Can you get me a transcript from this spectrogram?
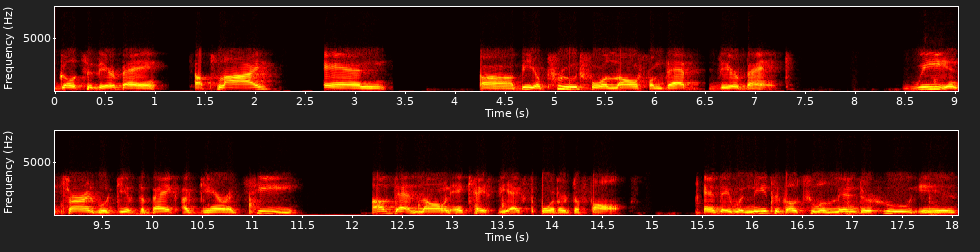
go to their bank, apply, and uh, be approved for a loan from that their bank. We in turn will give the bank a guarantee of that loan in case the exporter defaults. And they would need to go to a lender who is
